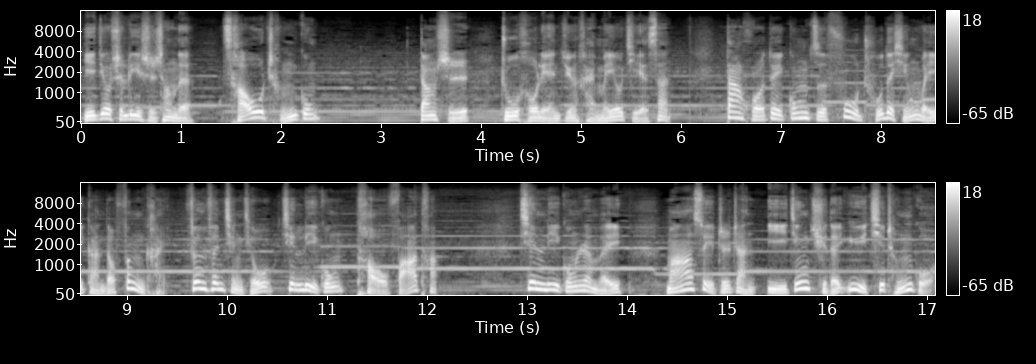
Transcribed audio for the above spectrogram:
也就是历史上的曹成公。当时诸侯联军还没有解散，大伙对公子傅除的行为感到愤慨，纷纷请求晋厉公讨伐他。晋厉公认为。麻遂之战已经取得预期成果，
